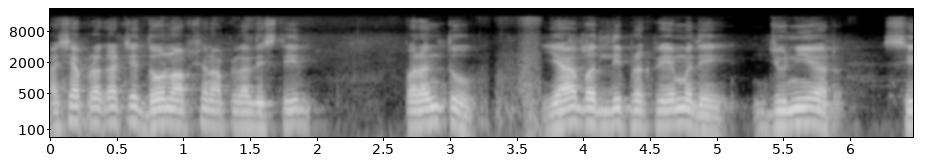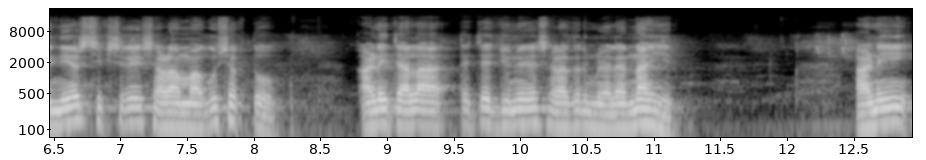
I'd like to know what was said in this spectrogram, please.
अशा प्रकारचे दोन ऑप्शन आपल्याला दिसतील. परंतु या बदली प्रक्रियेमध्ये ज्युनियर सिनियर शिक्षकही शाळा मागू शकतो आणि त्याला त्याच्या ज्युनियरच्या शाळा जर मिळाल्या नाहीत आणि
